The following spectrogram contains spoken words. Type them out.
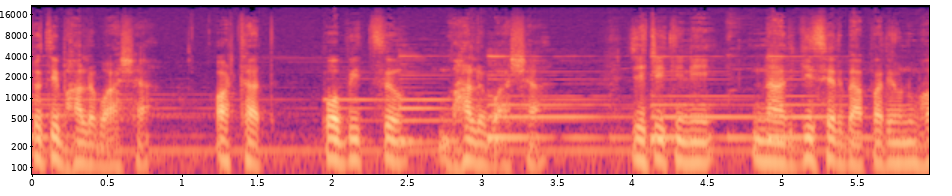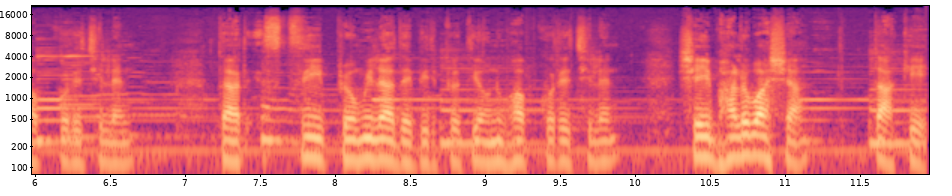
প্রতি ভালোবাসা, অর্থাৎ পবিত্র ভালোবাসা, যেটি তিনি নার্গিসের ব্যাপারে অনুভব করেছিলেন, তার স্ত্রী প্রমীলা দেবীর প্রতি অনুভব করেছিলেন, সেই ভালোবাসা তাকে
